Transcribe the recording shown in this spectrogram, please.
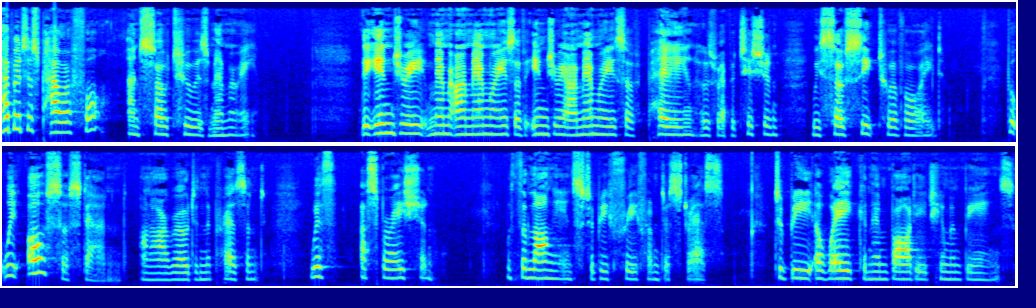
Habit is powerful, and so too is memory. The injury, mem- our memories of injury, our memories of pain, whose repetition we so seek to avoid. But we also stand on our road in the present with aspiration, with the longings to be free from distress, to be awake and embodied human beings.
